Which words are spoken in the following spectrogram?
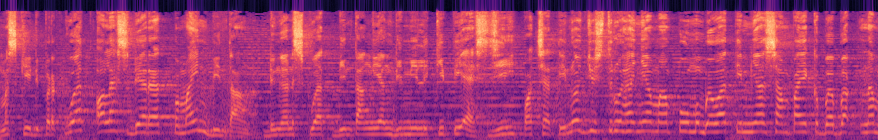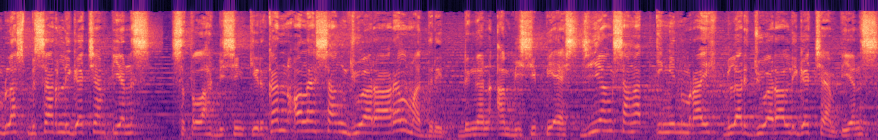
meski diperkuat oleh sederet pemain bintang. Dengan skuad bintang yang dimiliki PSG, Pochettino justru hanya mampu membawa timnya sampai ke babak 16 besar Liga Champions setelah disingkirkan oleh sang juara Real Madrid. Dengan ambisi PSG yang sangat ingin meraih gelar juara Liga Champions,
